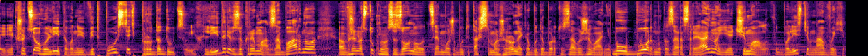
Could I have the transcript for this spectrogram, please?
якщо цього літа вони відпустять, продадуть своїх лідерів, зокрема Забарного, вже наступного сезону це може бути та ж сама Жерона, яка буде боротися за виживання. Бо у Борнмута зараз реально є чимало футболістів на вихід.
